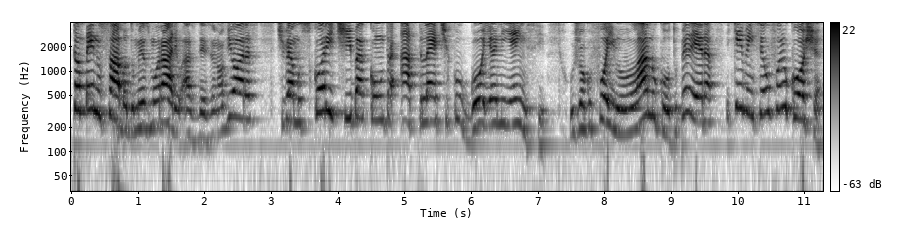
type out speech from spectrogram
Também no sábado, mesmo horário, às 19 horas, tivemos Coritiba contra Atlético Goianiense. O jogo foi lá no Couto Pereira e quem venceu foi o Coxa,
